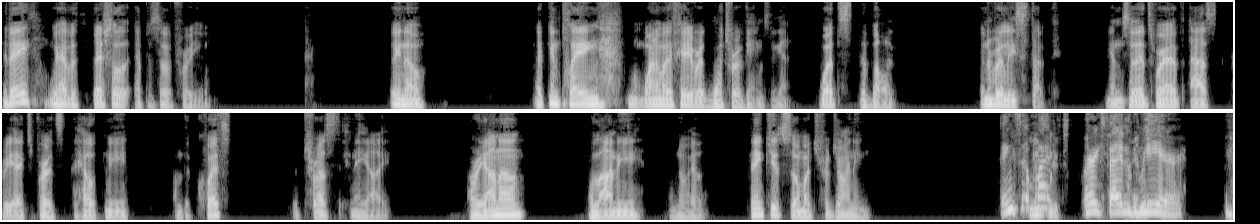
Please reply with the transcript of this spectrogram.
Today, we have a special episode for you. You know, I've been playing one of my favorite retro games again what's the bug? And really stuck. And so that's where I've asked three experts to help me on the quest to trust in AI. Ariana, Tolani, and Noelle. Thank you so much for joining. Thanks so much. We're excited to be here.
